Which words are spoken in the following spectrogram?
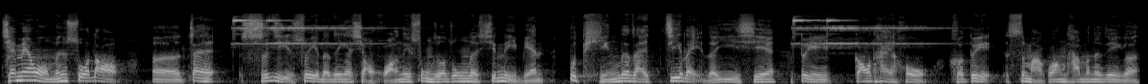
前面我们说到，呃，在十几岁的这个小皇帝宋哲宗的心里边，不停的在积累着一些对高太后和对司马光他们的这个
